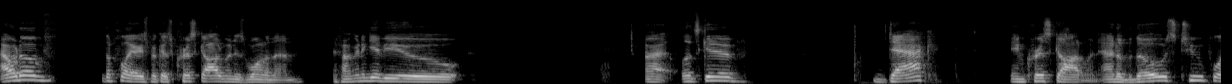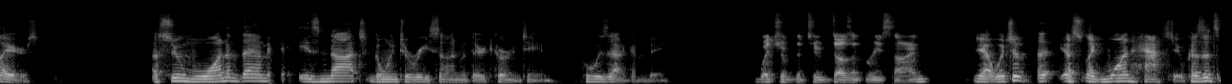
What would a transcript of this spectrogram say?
out of the players, because Chris Godwin is one of them, if I'm going to give you, all right, let's give Dak and Chris Godwin. Out of those two players, assume one of them is not going to re-sign with their current team. Who is that going to be? Which of the two doesn't re-sign? Yeah, which of uh, yes, like one has to, because it's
